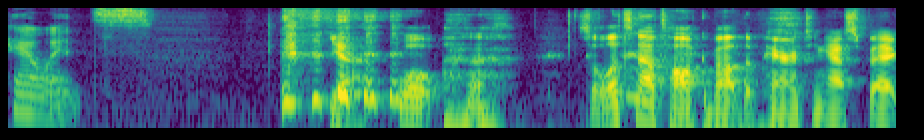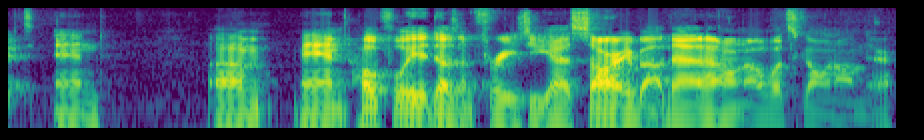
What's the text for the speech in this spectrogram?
parents. yeah. Well, so let's now talk about the parenting aspect. And, um, man, hopefully it doesn't freeze you guys. Sorry about that. I don't know what's going on there.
